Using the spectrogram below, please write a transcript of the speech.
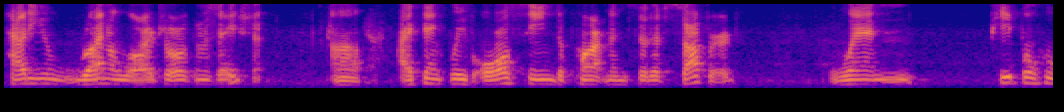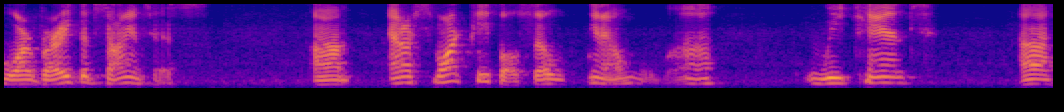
how do you run a large organization. Uh, I think we've all seen departments that have suffered when people who are very good scientists um, and are smart people. So, you know, uh, we can't uh,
